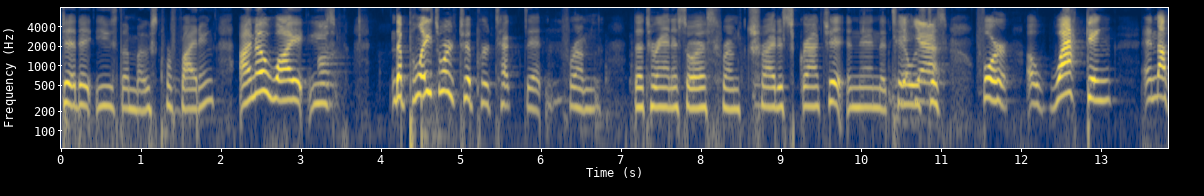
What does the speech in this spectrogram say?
did it use the most for fighting? I know why it used. the plates were to protect it from the Tyrannosaurus from try to scratch it, and then the tail was yeah. just for a whacking in the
